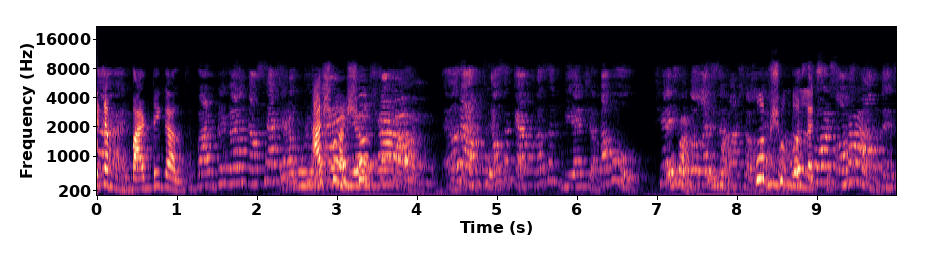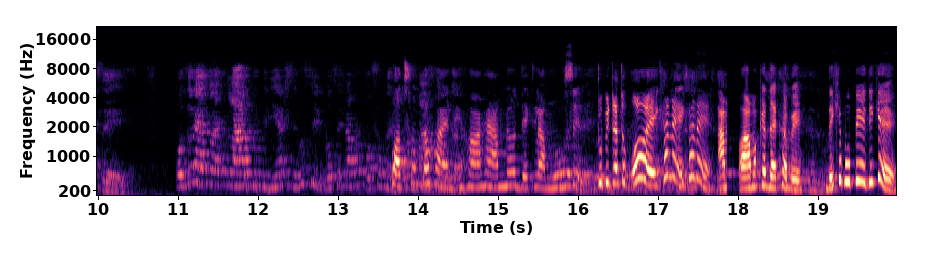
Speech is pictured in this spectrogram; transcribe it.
এটা বার্থডে গার্ল। বার্থডে গার্ল কাছে আসো আসো। আচ্ছা খুব সুন্দর লাগছে। পছন্দ হয়নি। হ্যাঁ হ্যাঁ আমিও দেখলাম। সে- টুপিটা তো ও এখানে এখানে। আমাকে দেখাবে। দেখি পুপি এদিকে।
